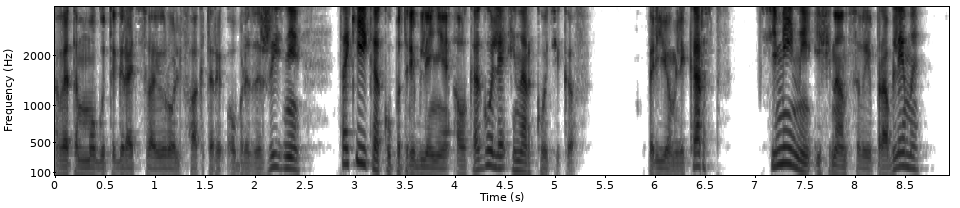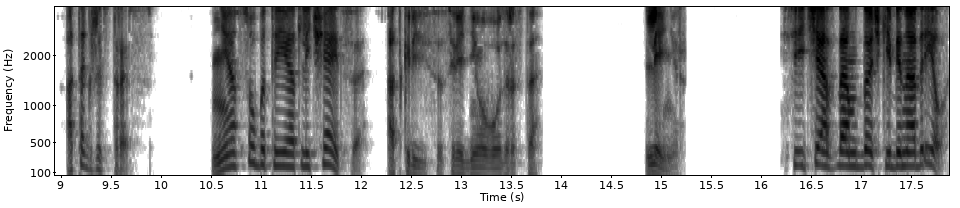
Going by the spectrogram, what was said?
В этом могут играть свою роль факторы образа жизни, такие как употребление алкоголя и наркотиков, прием лекарств, семейные и финансовые проблемы, а также стресс не особо-то и отличается от кризиса среднего возраста. Ленер. Сейчас дам дочке Бенадрил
